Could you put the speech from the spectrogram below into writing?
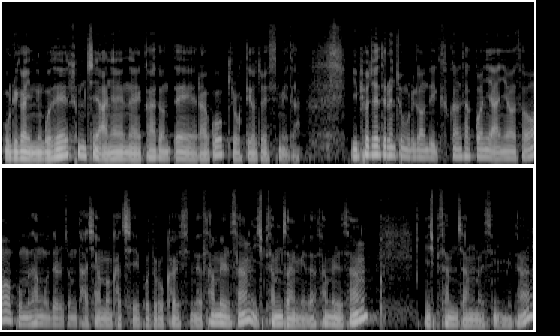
우리가 있는 곳에 숨지 아니하였나이까 하던 때라고 기록되어져 있습니다. 이 표제들은 좀 우리 가운데 익숙한 사건이 아니어서 본문 한 군데를 좀 다시 한번 같이 보도록 하겠습니다. 3일상 23장입니다. 3일상 23장 말씀입니다.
